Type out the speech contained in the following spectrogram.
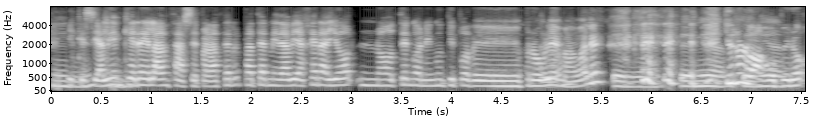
y que si alguien quiere lanzarse para hacer paternidad viajera, yo no tengo ningún tipo de problema, ¿vale? yo no lo hago, pero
